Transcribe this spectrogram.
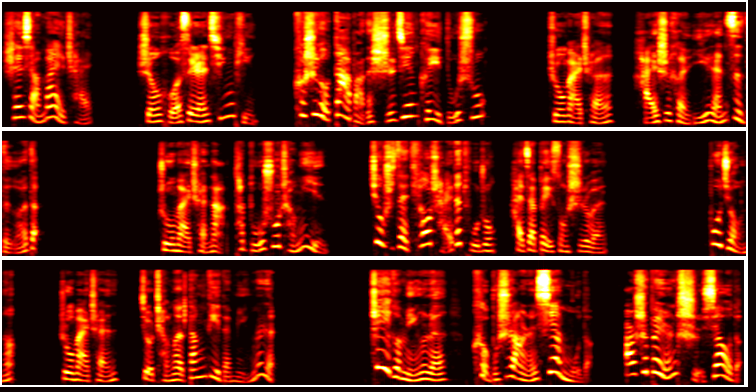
山下卖柴，生活虽然清贫，可是有大把的时间可以读书。朱买臣还是很怡然自得的。朱买臣呐，他读书成瘾，就是在挑柴的途中还在背诵诗文。不久呢，朱买臣就成了当地的名人。这个名人可不是让人羡慕的，而是被人耻笑的。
